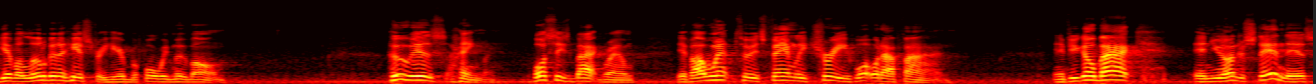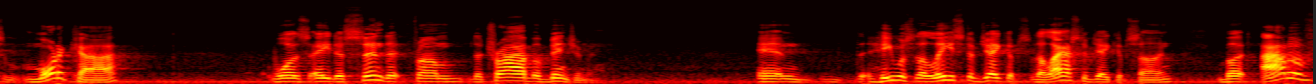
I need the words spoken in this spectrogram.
give a little bit of history here before we move on. Who is Haman? What's his background? If I went to his family tree, what would I find? And if you go back and you understand this, Mordecai was a descendant from the tribe of Benjamin and he was the least of Jacob's, the last of Jacob's son. But out of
